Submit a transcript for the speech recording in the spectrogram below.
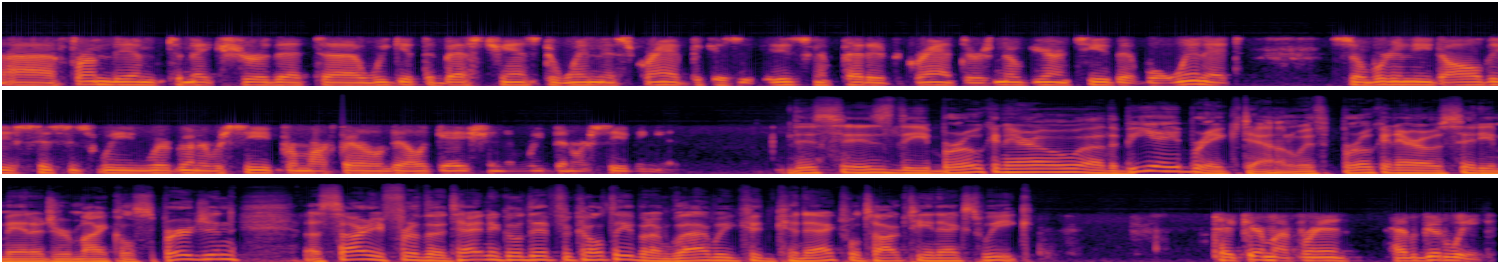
uh, from them to make sure that uh, we get the best chance to win this grant because it is a competitive grant. There's no guarantee that we'll win it. So we're going to need all the assistance we, we're going to receive from our federal delegation, and we've been receiving it. This is the Broken Arrow, uh, the BA breakdown with Broken Arrow City Manager Michael Spurgeon. Uh, sorry for the technical difficulty, but I'm glad we could connect. We'll talk to you next week. Take care, my friend. Have a good week.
